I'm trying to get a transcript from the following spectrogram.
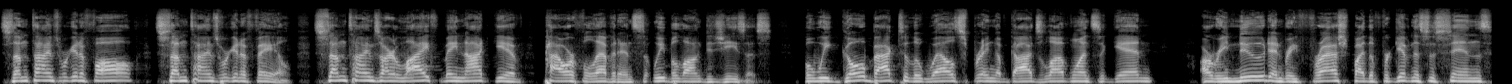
Sometimes we're going to fall. Sometimes we're going to fail. Sometimes our life may not give powerful evidence that we belong to Jesus, but we go back to the wellspring of God's love once again, are renewed and refreshed by the forgiveness of sins,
